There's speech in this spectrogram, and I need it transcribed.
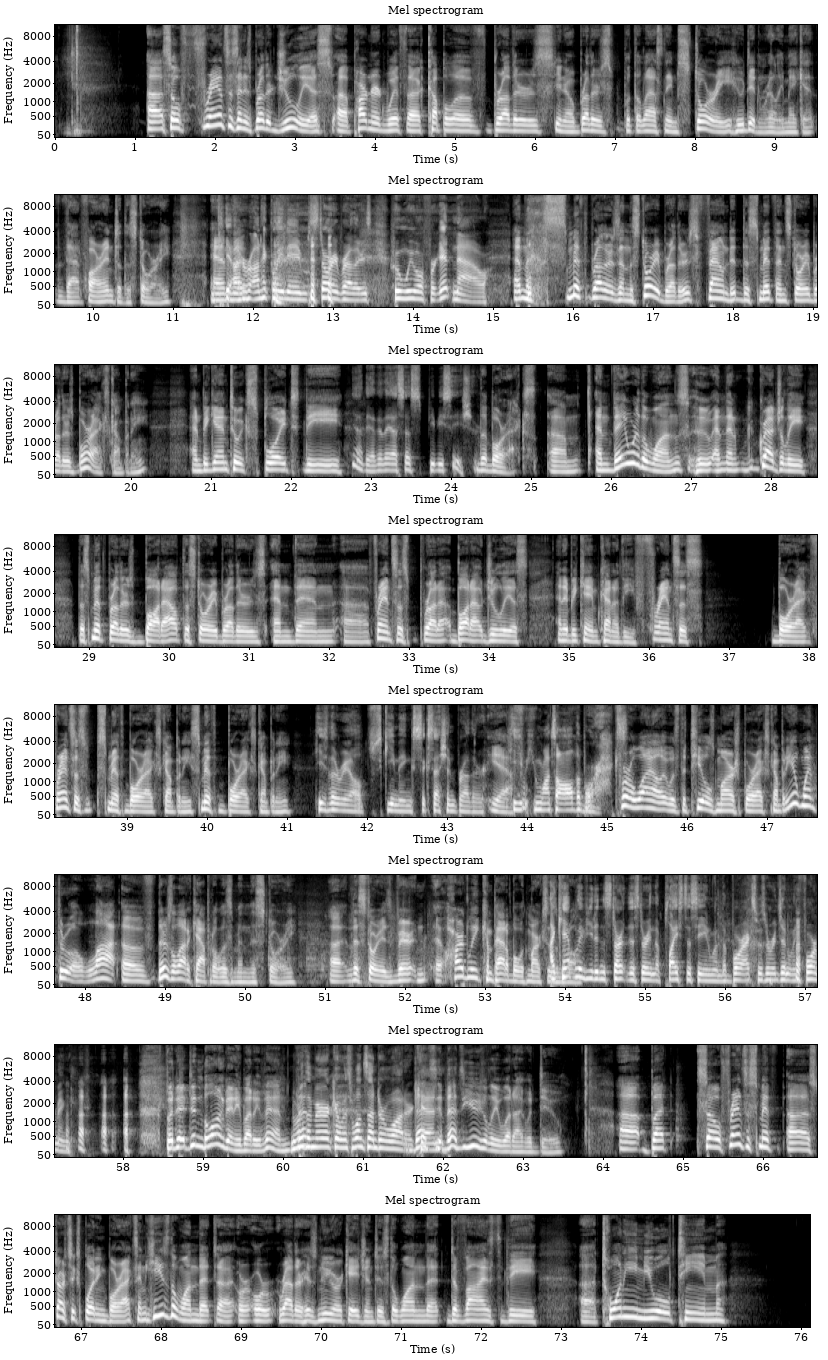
Uh, so Francis and his brother Julius uh, partnered with a couple of brothers, you know, brothers with the last name Story, who didn't really make it that far into the story, and The the, ironically named Story Brothers, whom we will forget now. and the Smith brothers and the Story brothers founded the Smith and Story Brothers Borax Company, and began to exploit the Yeah, the the SS BBC, sure. the borax. Um, and they were the ones who, and then gradually the Smith brothers bought out the Story brothers, and then uh, Francis brought out, bought out Julius, and it became kind of the Francis Borax, Francis Smith Borax Company, Smith Borax Company. He's the real scheming succession brother. Yeah. He, he wants all the borax. For a while, it was the Teel's Marsh Borax Company. It went through a lot of, there's a lot of capitalism in this story. Uh, this story is very uh, hardly compatible with Marxism. I can't believe you didn't start this during the Pleistocene when the borax was originally forming. but it didn't belong to anybody then. North America was once underwater, That's Ken. that's usually what I would do. Uh, but so Francis Smith uh, starts exploiting borax, and he's the one that, uh, or or rather, his New York agent is the one that devised the uh, twenty mule team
